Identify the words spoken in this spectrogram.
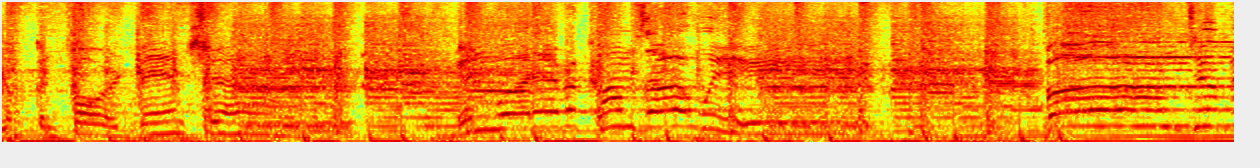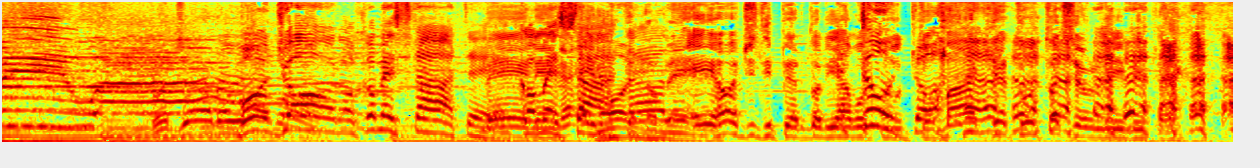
Looking for adventure. Buongiorno, come state? Bene, come è state? Molto Natale bene. e oggi ti perdoniamo Tutto. tutto. ma anche a tutto c'è un limite.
